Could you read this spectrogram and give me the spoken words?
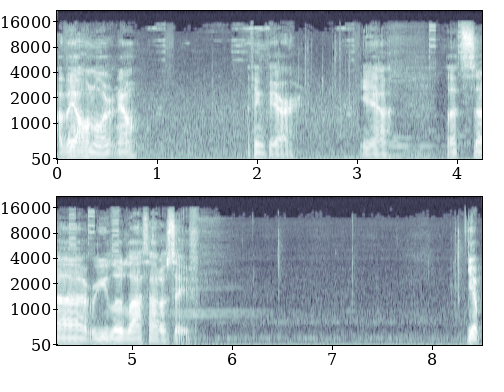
Are they all on alert now? I think they are. Yeah. Let's uh, reload last autosave. Yep.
